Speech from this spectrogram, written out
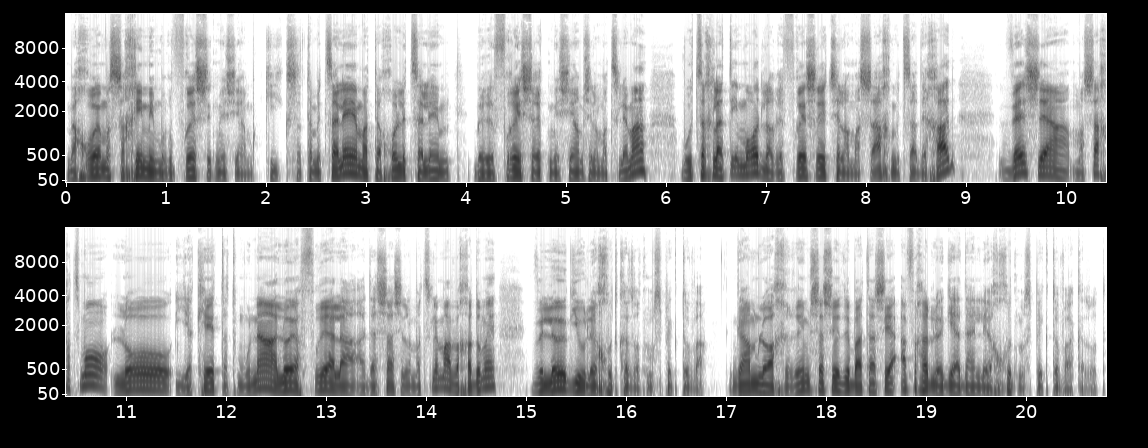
מאחורי מסכים עם רפרשת מסוים כי כשאתה מצלם אתה יכול לצלם ברפרשת מסוים של המצלמה והוא צריך להתאים מאוד לרפרשת של המשך מצד אחד ושהמשך עצמו לא יכה את התמונה, לא יפריע לעדשה של המצלמה וכדומה, ולא יגיעו לאיכות כזאת מספיק טובה. גם לא אחרים שעשו את זה בתעשייה, אף אחד לא יגיע עדיין לאיכות מספיק טובה כזאת.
